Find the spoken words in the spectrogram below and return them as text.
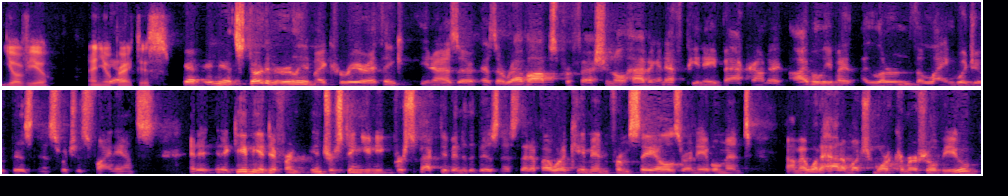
your view and your yeah. practice? Yeah, I mean, it started early in my career. I think you know, as a as a RevOps professional, having an FP&A background, I, I believe I, I learned the language of business, which is finance, and it, and it gave me a different, interesting, unique perspective into the business. That if I would have came in from sales or enablement, um, I would have had a much more commercial view.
